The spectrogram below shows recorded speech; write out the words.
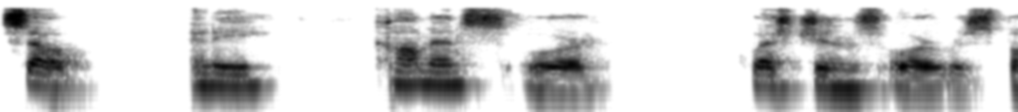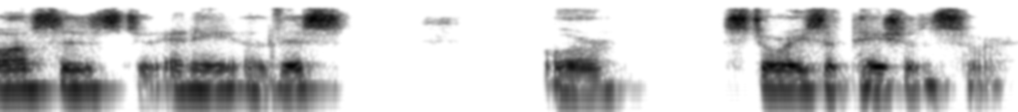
So, any comments or questions or responses to any of this? or stories of patients or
